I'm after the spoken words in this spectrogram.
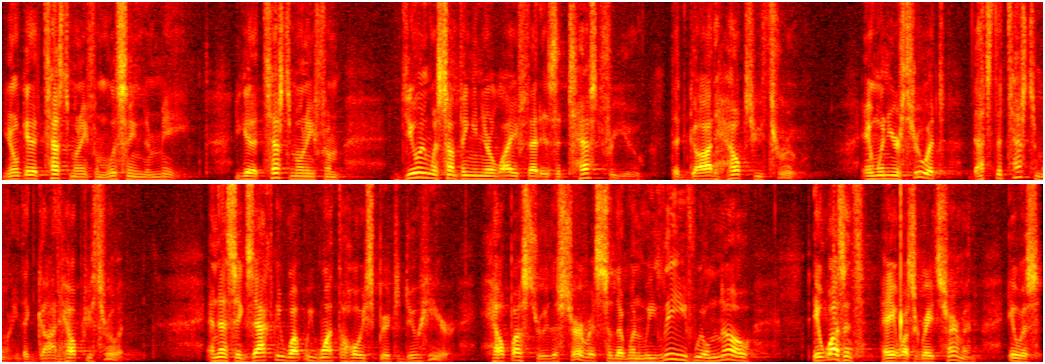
You don't get a testimony from listening to me. You get a testimony from dealing with something in your life that is a test for you that God helps you through. And when you're through it, that's the testimony that God helped you through it. And that's exactly what we want the Holy Spirit to do here help us through the service so that when we leave, we'll know it wasn't, hey, it was a great sermon. It was,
